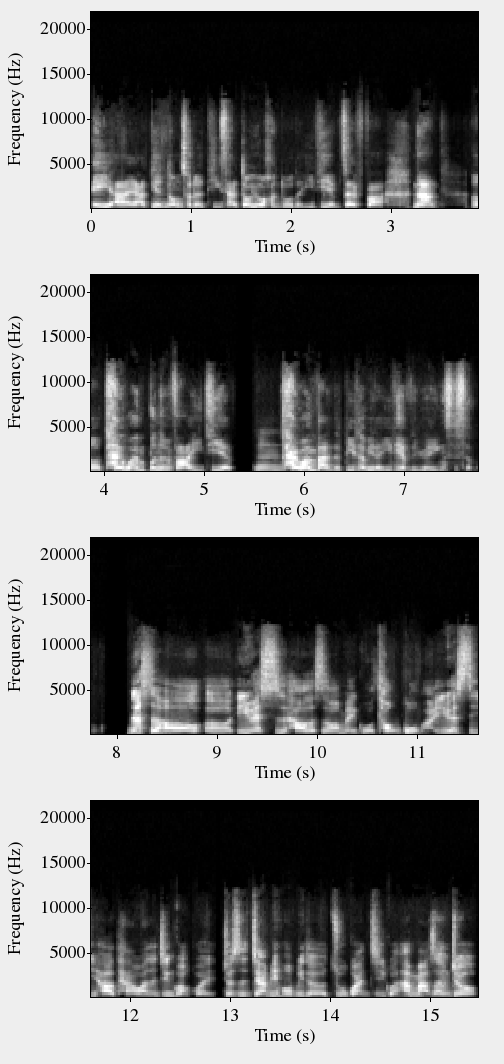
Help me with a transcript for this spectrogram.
AI 啊、电动车的题材，都有很多的 ETF 在发。那呃，台湾不能发 ETF，嗯，台湾版的比特币的 ETF 的原因是什么？那时候呃，一月十号的时候，美国通过嘛，一月十一号，台湾的金管会就是加密货币的主管机关，他马上就。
